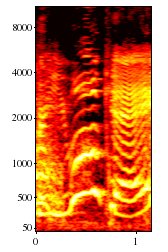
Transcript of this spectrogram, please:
Are you okay?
